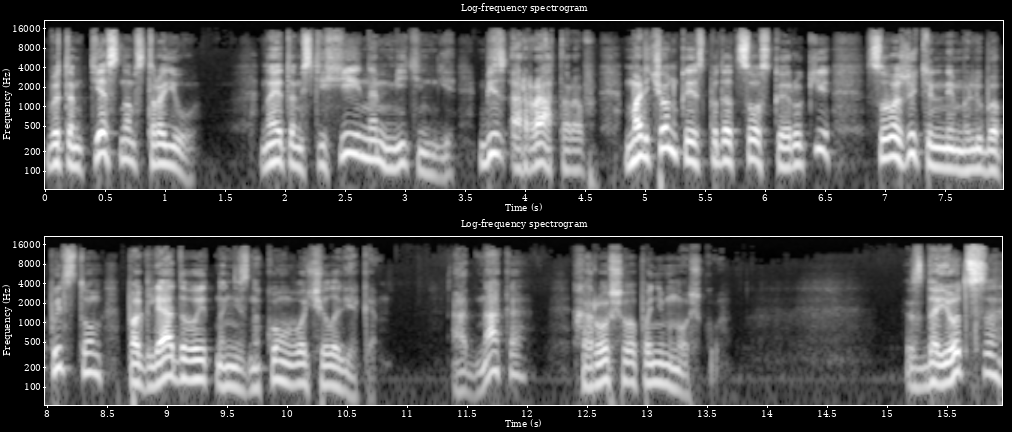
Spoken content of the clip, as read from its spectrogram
в этом тесном строю, на этом стихийном митинге, без ораторов, мальчонка из-под отцовской руки с уважительным любопытством поглядывает на незнакомого человека. Однако хорошего понемножку. Сдается,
